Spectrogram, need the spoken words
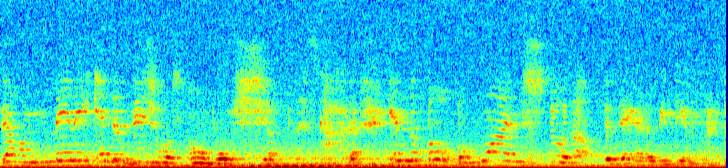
there were many individuals on board ship, bless God. In the boat, but one stood up to dare to be different.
